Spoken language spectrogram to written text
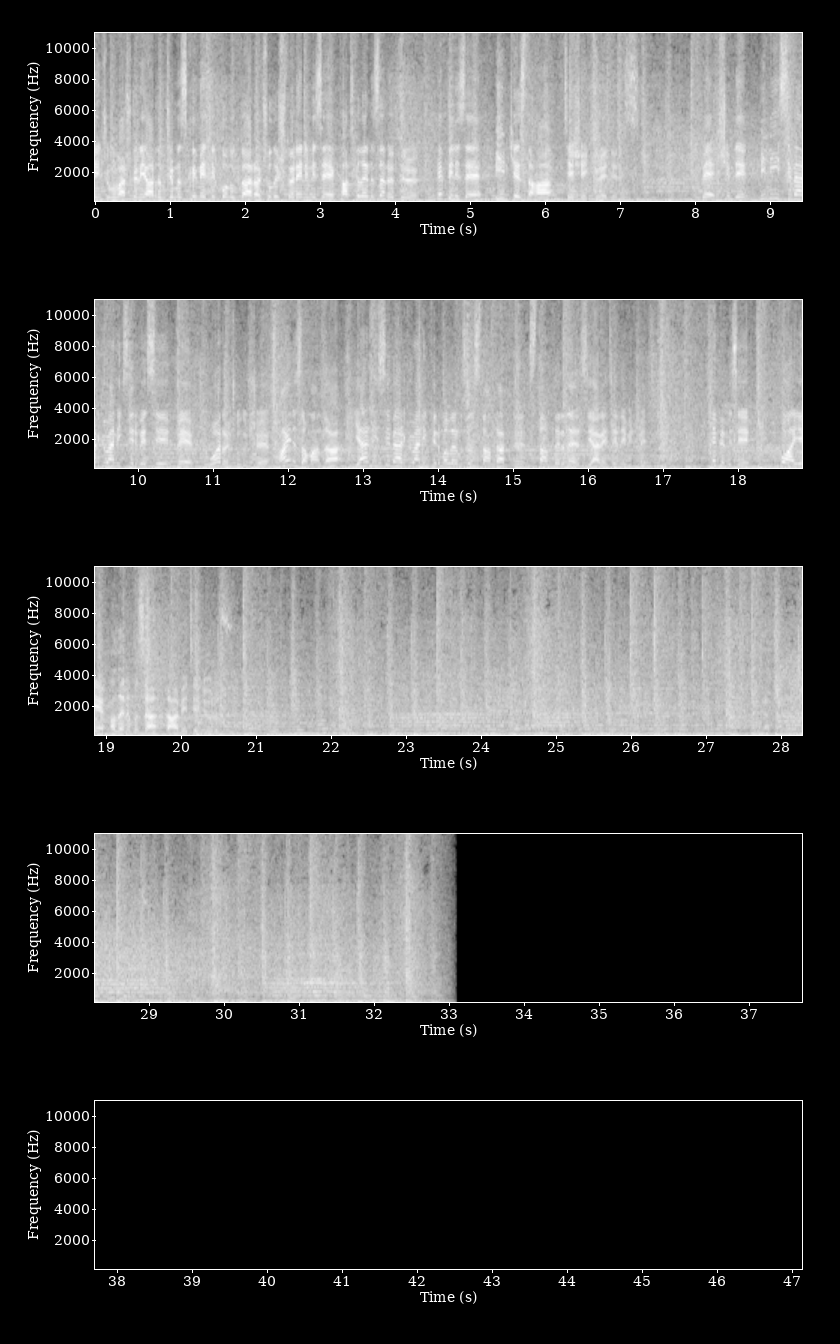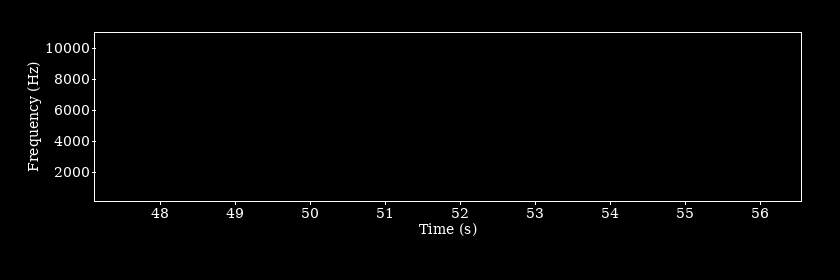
Sayın Cumhurbaşkanı Yardımcımız, kıymetli konuklar, açılış törenimize katkılarınızdan ötürü hepinize bir kez daha teşekkür ederiz. Ve şimdi Milli Siber Güvenlik Zirvesi ve fuar açılışı aynı zamanda yerli siber güvenlik firmalarımızın standartlı standlarını ziyaret edebilmek için hepimizi fuaye alanımıza davet ediyoruz.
